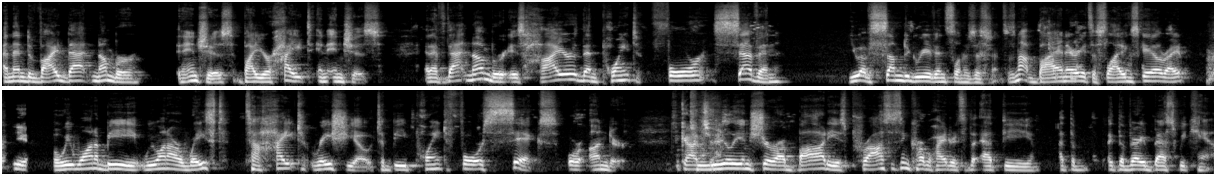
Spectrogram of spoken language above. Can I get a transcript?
And then divide that number in inches by your height in inches. And if that number is higher than 0.47, you have some degree of insulin resistance. It's not binary, it's a sliding scale, right? Yeah. But we want to be, we want our waist to height ratio to be 0.46 or under. Gotcha. To really ensure our body is processing carbohydrates at the at the at the very best we can.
